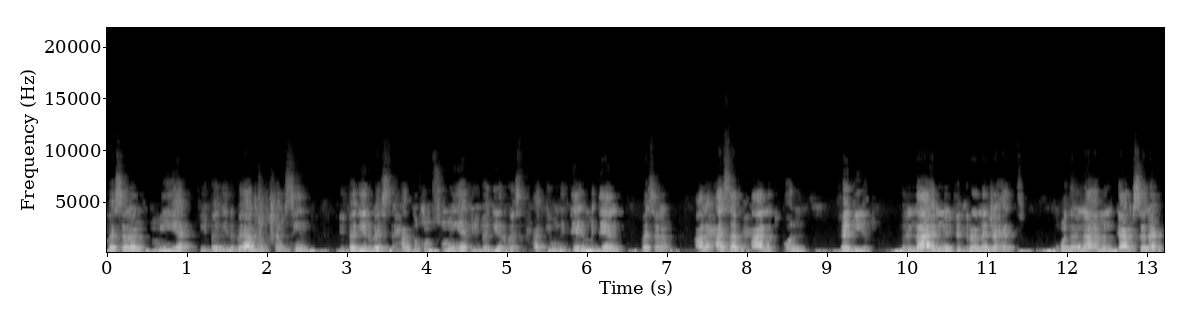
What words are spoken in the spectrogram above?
مثلا 100 في فقير بياخد 50 في فقير بيستحق له 500 في فقير بيستحق 200 مثلا. على حسب حالة كل فقير. الحمد لله إن الفكرة نجحت وبدأناها من كام سنة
